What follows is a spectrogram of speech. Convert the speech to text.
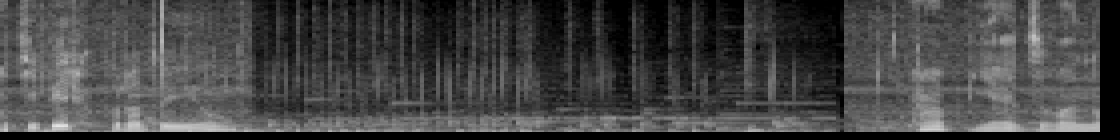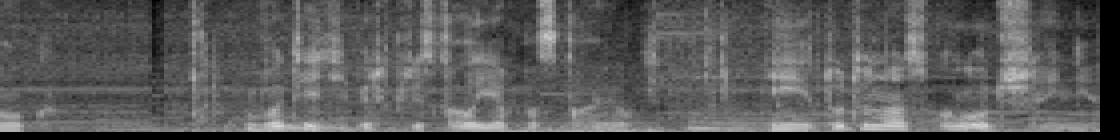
А теперь продаю. Опять звонок. Вот и теперь кристалл я поставил. И тут у нас улучшение.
